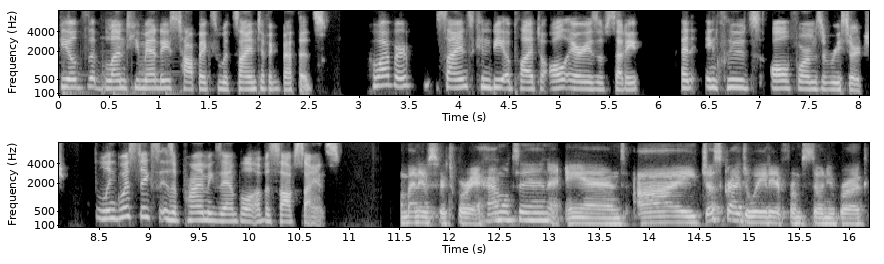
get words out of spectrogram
fields that blend humanities topics with scientific methods. However, science can be applied to all areas of study and includes all forms of research. Linguistics is a prime example of a soft science. My name is Victoria Hamilton, and I just graduated from Stony Brook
